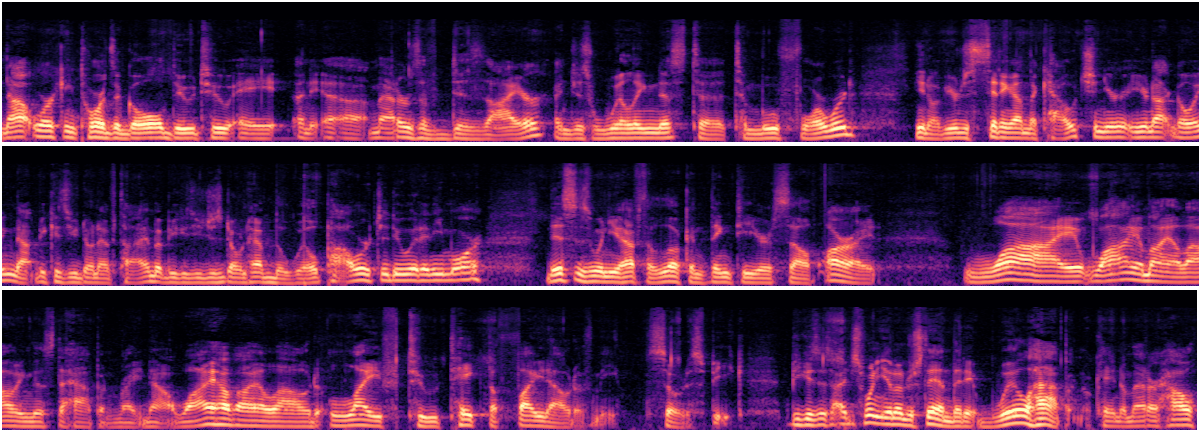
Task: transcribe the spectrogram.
not working towards a goal due to a, uh, matters of desire and just willingness to, to move forward, you know, if you're just sitting on the couch and you're you're not going, not because you don't have time, but because you just don't have the willpower to do it anymore, this is when you have to look and think to yourself, all right, why why am I allowing this to happen right now? Why have I allowed life to take the fight out of me, so to speak? Because I just want you to understand that it will happen, okay? No matter how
